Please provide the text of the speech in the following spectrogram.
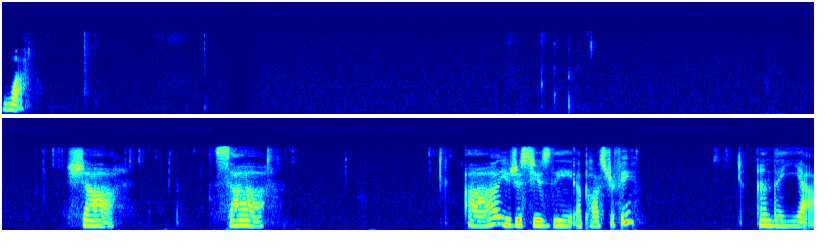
wa. Sha, sa. Ah, you just use the apostrophe and the ya.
